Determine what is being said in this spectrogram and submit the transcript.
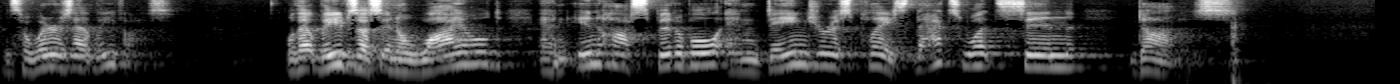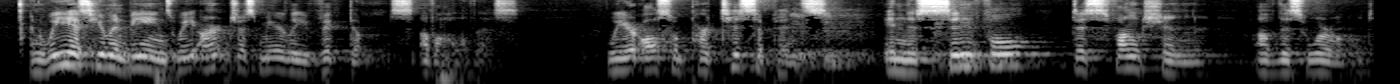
And so, where does that leave us? Well, that leaves us in a wild and inhospitable and dangerous place. That's what sin does. And we, as human beings, we aren't just merely victims of all of this. We are also participants in the sinful dysfunction of this world.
